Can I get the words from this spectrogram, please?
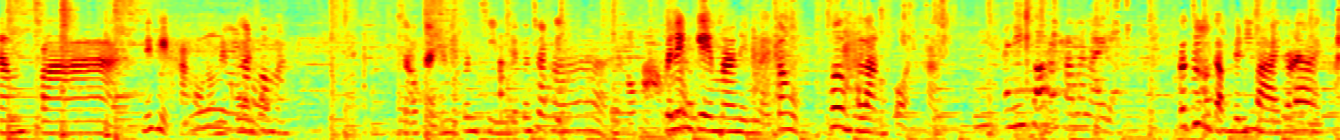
น้ำปลา ไม่เผ็ดค่ะของน้องเมเปิลเข้ามาจะเอาไก่ให้เมเปิลชิมเมเปิลชอบกินแต่ขาวๆไปเล่นเกมมาเหนื่อยๆต้องเพิ่มพลังก่อนค่ะ อันนี้ซอสมาทำอะไรเหรอ ก็จิ้มกับเฟรนช์ฟรายก็ได้ค่ะ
